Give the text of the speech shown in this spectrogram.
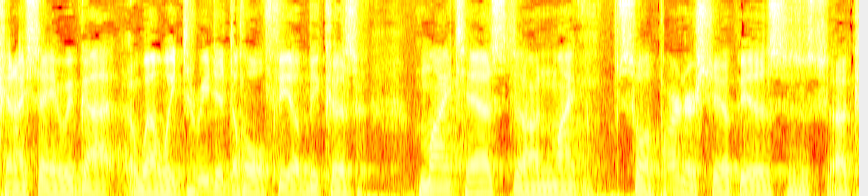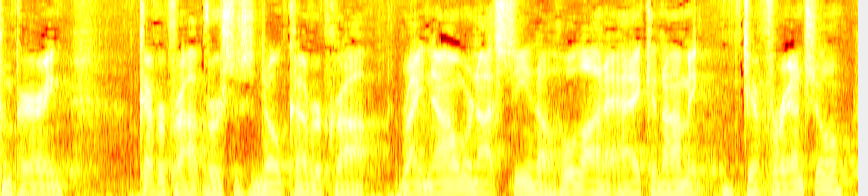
can I say we've got, well, we treated the whole field because my test on my soil partnership is, is uh, comparing cover crop versus no cover crop. Right now, we're not seeing a whole lot of economic differential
